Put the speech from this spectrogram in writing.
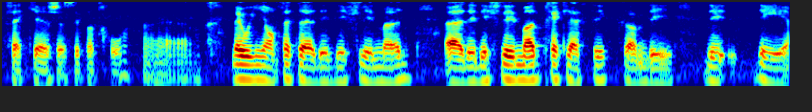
Fait que je sais pas trop. Euh, mais oui, ils ont fait euh, des défilés de mode. des défilés de mode très classiques comme des, des, des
